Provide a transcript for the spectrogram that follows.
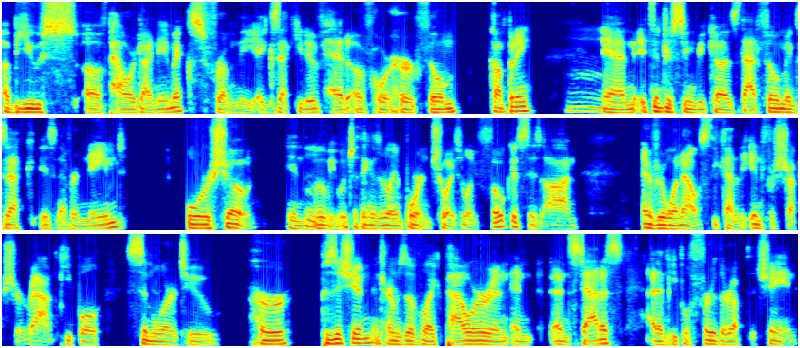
abuse of power dynamics from the executive head of her, her film company. Hmm. And it's interesting because that film exec is never named or shown in the Hmm. movie, which I think is a really important choice. It really focuses on everyone else, the kind of the infrastructure around people similar to her position in terms of like power and and, and status, and then people further up the chain.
